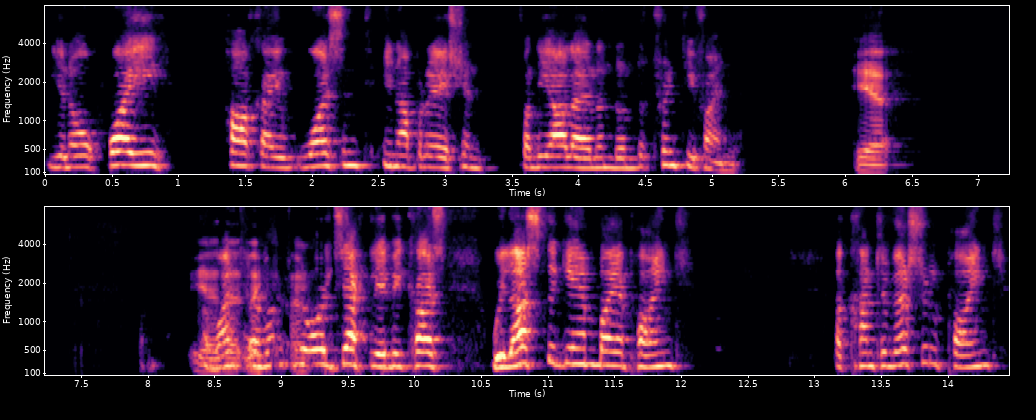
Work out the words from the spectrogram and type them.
you know, why Hawkeye wasn't in operation for the All Ireland under 20 final. Yeah. I want, that- I want to know exactly because we lost the game by a point, a controversial point.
